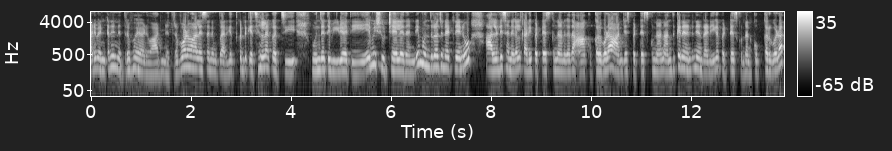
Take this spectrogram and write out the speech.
ఆడి వెంటనే నిద్రపోయాడు. వాడు నిద్రపోవడం వాళ్ళేస్తే నేను పరిగెత్తుకుంటూ కిచెన్లోకి వచ్చి ముందైతే వీడియో అయితే ఏమీ షూట్ చేయలేదండి. ముందు రోజు నెట్ నేను ఆల్రెడీ శనగలు కడిగి పెట్టేసుకున్నాను. కదా ఆ కుక్కర్ కూడా ఆన్ చేసి పెట్టేసుకున్నాను. అందుకే నేనంటే నేను రెడీగా పెట్టేసుకుంటాను. కుక్కర్ కూడా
